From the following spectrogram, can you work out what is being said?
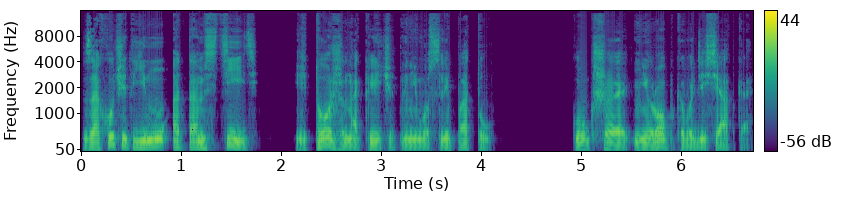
захочет ему отомстить и тоже накличет на него слепоту. Кукша не робкого десятка.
